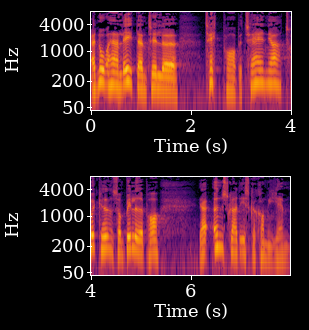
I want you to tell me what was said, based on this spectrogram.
at nu har han ledt den til uh, tæt på Betania, trygheden som billede på, jeg ønsker, at I skal komme hjem.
